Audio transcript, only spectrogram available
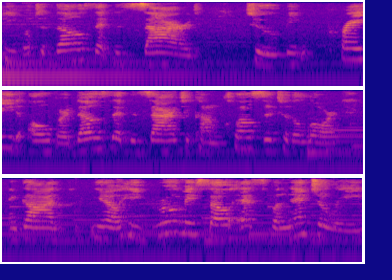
people, to those that desired to be prayed over, those that desire to come closer to the Lord. And God, you know, He grew me so exponentially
